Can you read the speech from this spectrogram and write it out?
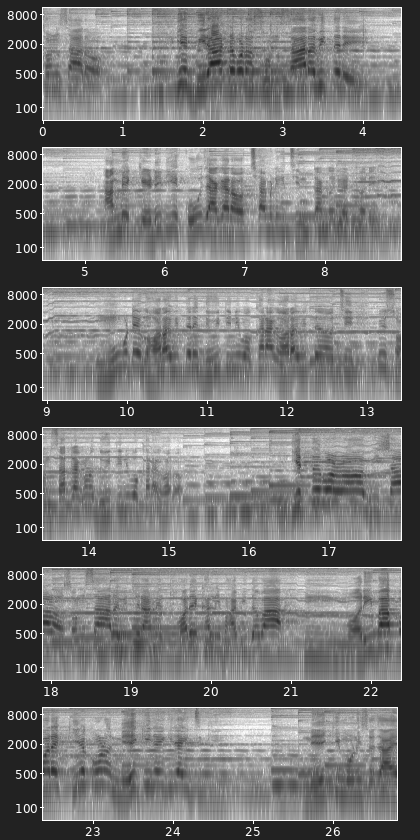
ସଂସାର ଇଏ ବିରାଟ ବଡ଼ ସଂସାର ଭିତରେ ଆମେ କେଡ଼ି ଟିକେ କୋଉ ଜାଗାରେ ଅଛେ ଆମେ ଟିକେ ଚିନ୍ତା କରିବା ଥରେ ମୁଁ ଗୋଟେ ଘର ଭିତରେ ଦୁଇ ତିନି ବଖରା ଘର ଭିତରେ ଅଛି କିନ୍ତୁ ସଂସାରଟା କ'ଣ ଦୁଇ ତିନି ବଖରା ଘର ଏତେ ବଡ଼ ବିଶାଳ ସଂସାର ଭିତରେ ଆମେ ଥରେ ଖାଲି ଭାବିଦେବା মরিবা পরে কিয়ে কোন নেকি যাইকি যাইছি কি নেকি মনিষ যায়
